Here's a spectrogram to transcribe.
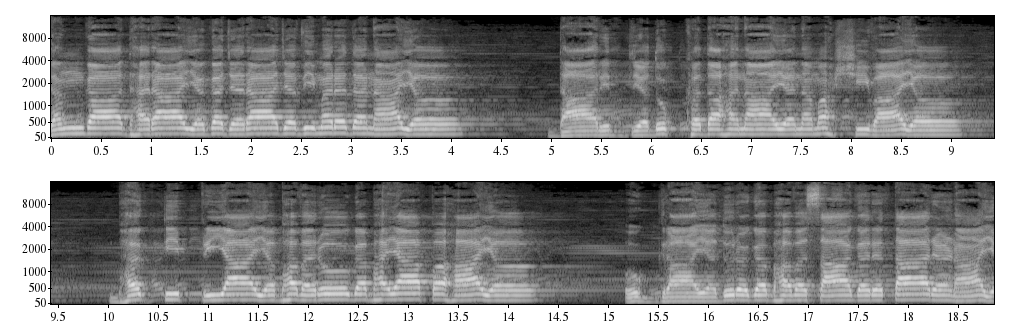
गङ्गाधराय गजराजविमर्दनाय दारिद्र्यदुःखदहनाय नमः शिवाय। भक्तिप्रियाय भवरोगभयापहाय। उग्राय दुर्गभवसागरतारणाय।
